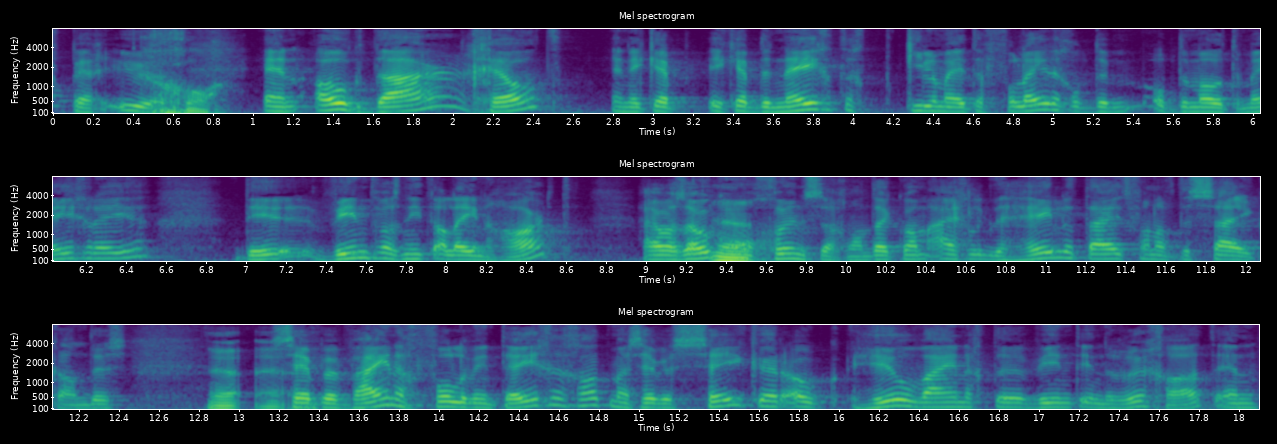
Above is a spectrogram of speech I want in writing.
47,5 per uur. Goh. En ook daar geldt, en ik heb, ik heb de 90 kilometer volledig op de, op de motor meegereden. De wind was niet alleen hard, Hij was ook Ja. ongunstig, want hij kwam eigenlijk de hele tijd vanaf de zijkant. Dus Ja, ja. ze hebben weinig volle wind tegen gehad, maar ze hebben zeker ook heel weinig de wind in de rug gehad. En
